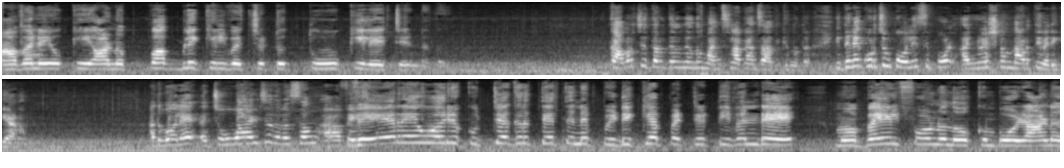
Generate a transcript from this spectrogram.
അവനെയൊക്കെയാണ് പബ്ലിക്കിൽ വെച്ചിട്ട് തൂക്കിലേറ്റേണ്ടത്. കവർ ചിത്രത്തിൽ നിന്നും മനസ്സിലാക്കാൻ സാധിക്കുന്നത്. ഇതിനെക്കുറിച്ചും പോലീസ് ഇപ്പോൾ അന്വേഷണം നടത്തി വരികയാണ്. അതുപോലെ ചൊവ്വാഴ്ച ദിവസം വേറെ ഒരു കുറ്റകൃത്യത്തിന് പിടിക്കപ്പെട്ടിട്ട് ഇവന്റെ മൊബൈൽ ഫോൺ നോക്കുമ്പോഴാണ്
